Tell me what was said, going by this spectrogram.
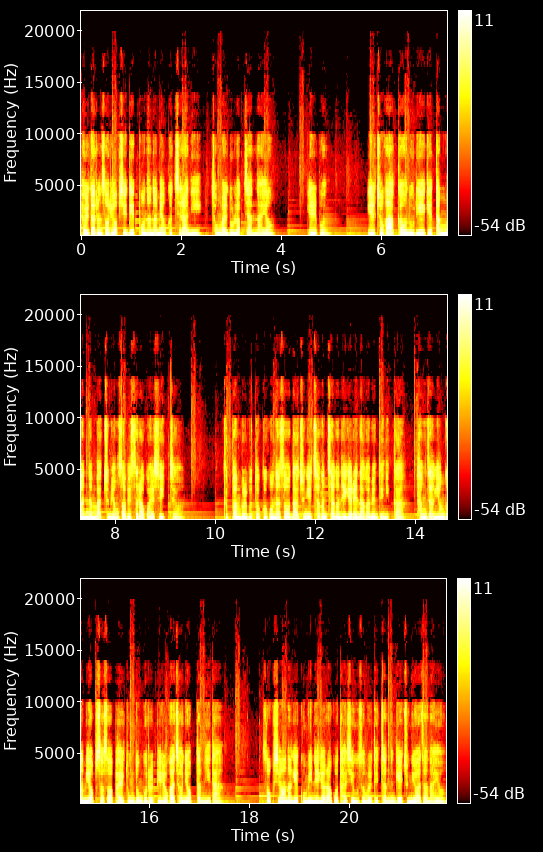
별다른 서류 없이 내 폰 하나면 끝이라니 정말 놀랍지 않나요? 1분. 1초가 아까운 우리에게 딱 맞는 맞춤형 서비스라고 할 수 있죠. 급한 불부터 끄고 나서 나중에 차근차근 해결해 나가면 되니까 당장 현금이 없어서 발 동동 구를 필요가 전혀 없답니다. 속 시원하게 고민 해결하고 다시 웃음을 되찾는 게 중요하잖아요.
